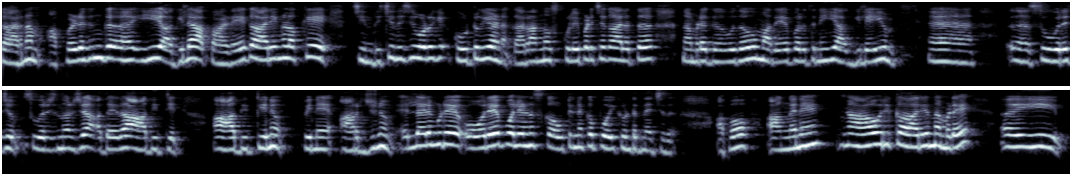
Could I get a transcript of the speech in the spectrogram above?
കാരണം അപ്പോഴേക്കും ഈ അഖില പഴയ കാര്യങ്ങളൊക്കെ ചിന്തിച്ച് ചിന്തിച്ച് കൂട്ടുകയാണ്. കാരണം അന്ന് സ്കൂളിൽ പഠിച്ച കാലത്ത് നമ്മുടെ ഗൗതവും അതേപോലെ തന്നെ ഈ അഖിലയും സൂരജും സൂരജ് എന്ന് പറഞ്ഞാൽ അതായത് ആദിത്യൻ. ആദിത്യനും പിന്നെ അർജുനും എല്ലാവരും കൂടെ ഒരേപോലെയാണ് സ്കൗട്ടിനൊക്കെ പോയിക്കൊണ്ടിരുന്നത് അപ്പോൾ അങ്ങനെ ആ ഒരു കാര്യം നമ്മുടെ ഈ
